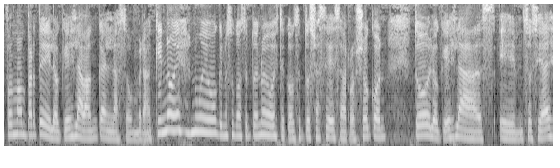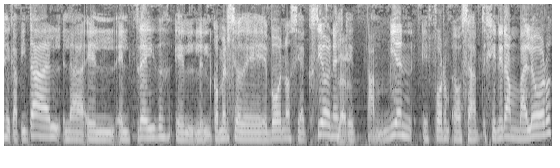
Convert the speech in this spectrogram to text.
forman parte de lo que es la banca en la sombra, que no es nuevo, que no es un concepto nuevo, este concepto ya se desarrolló con todo lo que es las eh, sociedades de capital, la- el, el trade, el, el comercio de bonos y acciones, Claro. que también eh, o sea, generan valor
